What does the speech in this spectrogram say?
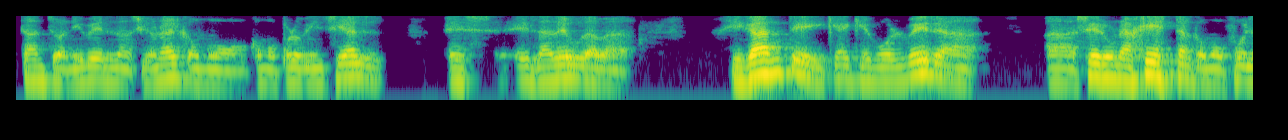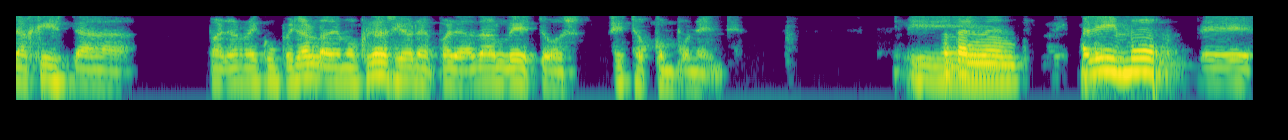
tanto a nivel nacional como, como provincial, es, es, la deuda gigante y que hay que volver a, hacer una gesta como fue la gesta para recuperar la democracia, ahora es para darle estos, estos componentes. Y Totalmente. Radicalismo, eh,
